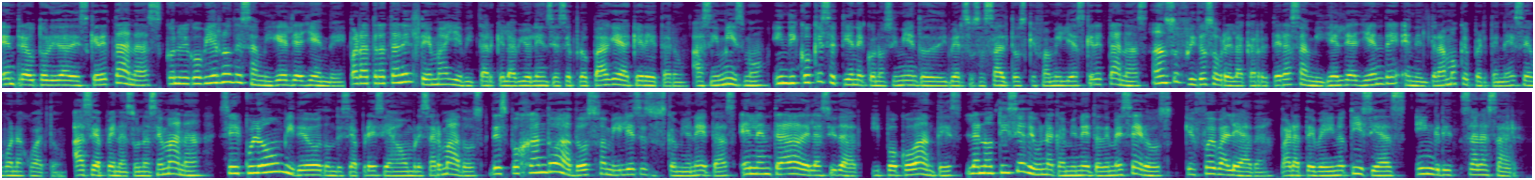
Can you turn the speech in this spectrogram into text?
entre autoridades queretanas con el gobierno de San Miguel de Allende para tratar el tema y evitar que la violencia se propague a Querétaro. Asimismo, indicó que se tiene conocimiento de diversos asaltos que familias queretanas han sufrido sobre la carretera San Miguel de Allende en el tramo que pertenece a Guanajuato. Hace apenas una semana, circuló un video donde se aprecia a hombres armados despojando a dos familias de sus camionetas en la entrada de la ciudad y poco antes, la noticia de una camioneta de meseros que fue baleada. Para TV y Noticias, Ingrid Salazar.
